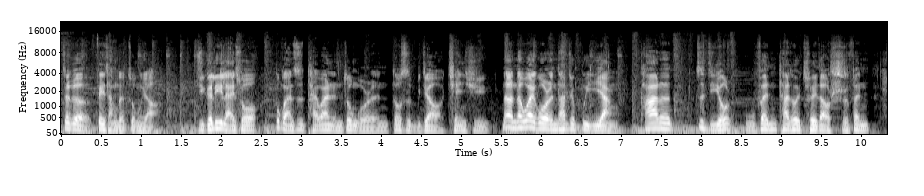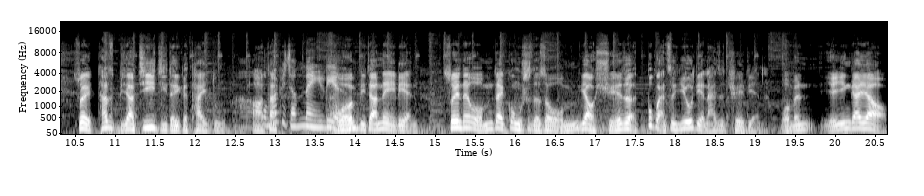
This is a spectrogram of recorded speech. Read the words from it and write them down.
这个非常的重要。举个例来说，不管是台湾人、中国人，都是比较谦虚。那那外国人他就不一样，他呢自己有五分，他会吹到十分，所以他是比较积极的一个态度啊。我们比较内敛，我们比较内敛。所以呢，我们在共事的时候，我们要学着，不管是优点还是缺点，我们也应该要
